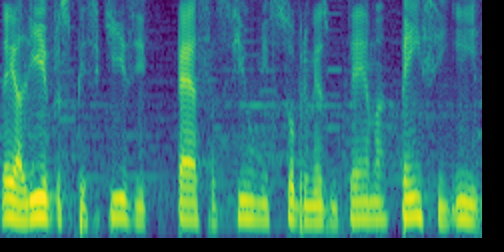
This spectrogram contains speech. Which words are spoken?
Leia livros, pesquise peças, filmes sobre o mesmo tema, pense em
